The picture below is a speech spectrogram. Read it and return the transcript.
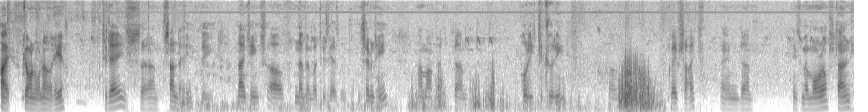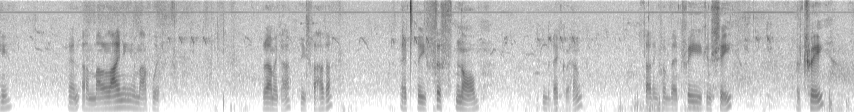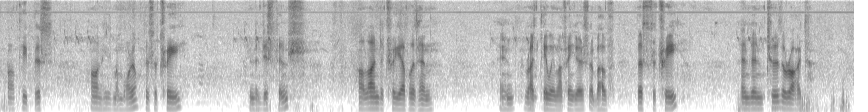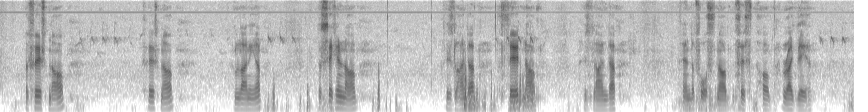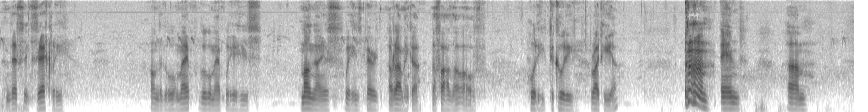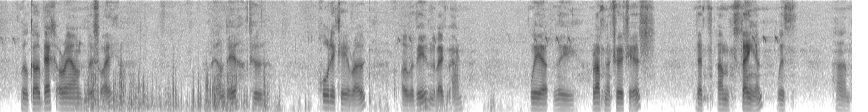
Hi, John Warnow here. Today's um, Sunday, the 19th of November 2017. I'm up at um, Hori Tikuri um, gravesite and um, his memorial stone here. And I'm lining him up with Ramika, his father, at the fifth knob in the background starting from that tree you can see the tree I'll keep this on his memorial there's a tree in the distance I'll line the tree up with him and right there where my fingers above that's the tree and then to the right the first knob first knob I'm lining up the second knob is lined up, the third knob is lined up, and the fourth knob, fifth knob right there. And that's exactly on the Google map, Google map where his maunga is, where he's buried, Aramika, the father of Huri, Tikuri, right here. and um, we'll go back around this way down there to Horeke Road over there in the background where the Ratna Church is that I'm staying in with um,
